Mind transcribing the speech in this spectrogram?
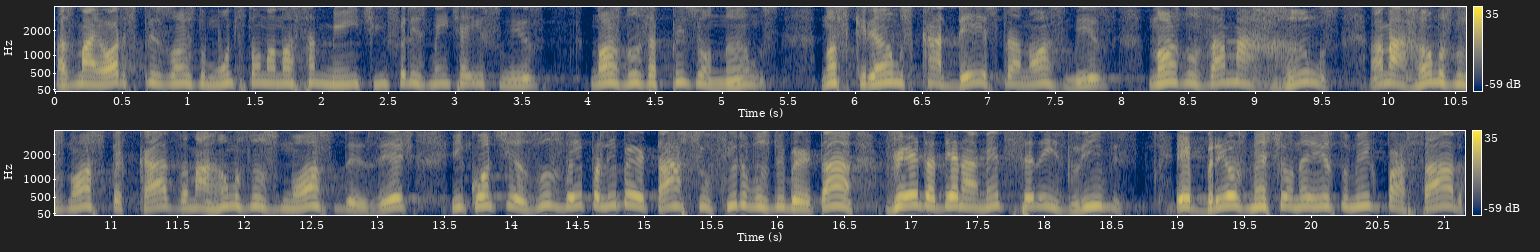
as maiores prisões do mundo estão na nossa mente. Infelizmente é isso mesmo nós nos aprisionamos, nós criamos cadeias para nós mesmos, nós nos amarramos, amarramos nos nossos pecados, amarramos nos nossos desejos, enquanto Jesus veio para libertar, se o Filho vos libertar, verdadeiramente sereis livres. Hebreus, mencionei isso domingo passado,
